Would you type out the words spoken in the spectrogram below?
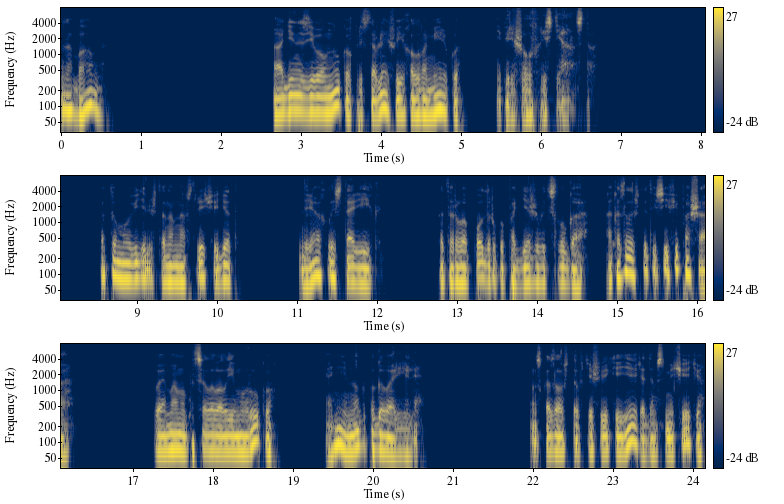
забавно. Один из его внуков, представляешь, уехал в Америку и перешел в христианство. Потом мы увидели, что нам навстречу идет дряхлый старик, которого под руку поддерживает слуга. Оказалось, что это Сифи Паша. Твоя мама поцеловала ему руку, и они немного поговорили. Он сказал, что в Тишвикие, рядом с мечетью,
